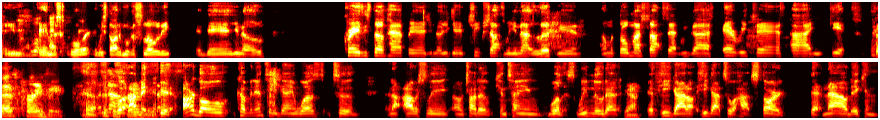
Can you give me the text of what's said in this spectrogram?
And you know, well, came to score, and we started moving slowly. And then you know, crazy stuff happens. You know, you get cheap shots when you're not looking. I'm gonna throw my shots at you guys every chance I get. That's crazy. Yeah. Well, I mean, yeah, our goal coming into the game was to, and obviously, um, try to contain Willis. We knew that yeah. if he got he got to a hot start, that now they can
